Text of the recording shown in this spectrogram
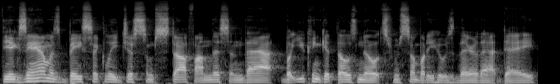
The exam is basically just some stuff on this and that, but you can get those notes from somebody who was there that day.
